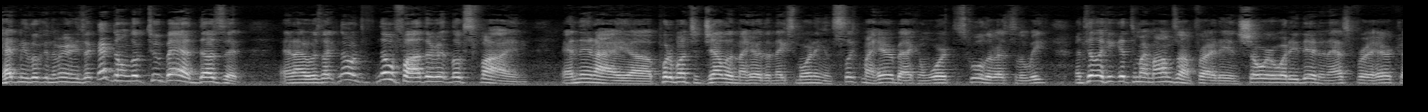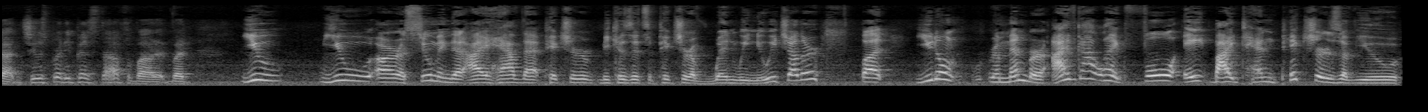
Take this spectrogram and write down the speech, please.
had me look in the mirror and he's like that don't look too bad does it? And i was like no no father it looks fine. And then i uh, put a bunch of gel in my hair the next morning and slicked my hair back and wore it to school the rest of the week until i could get to my mom's on friday and show her what he did and ask for a haircut. And she was pretty pissed off about it but You you are assuming that I have that picture because it's a picture of when we knew each other, but you don't remember. I've got like full eight by ten pictures of you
